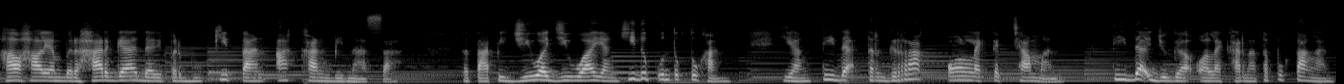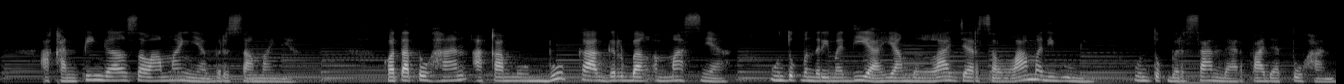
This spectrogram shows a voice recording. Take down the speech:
hal-hal yang berharga dari perbukitan akan binasa. Tetapi jiwa-jiwa yang hidup untuk Tuhan, yang tidak tergerak oleh kecaman, tidak juga oleh karena tepuk tangan, akan tinggal selamanya bersamanya. Kota Tuhan akan membuka gerbang emasnya untuk menerima Dia yang belajar selama di bumi untuk bersandar pada Tuhan,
